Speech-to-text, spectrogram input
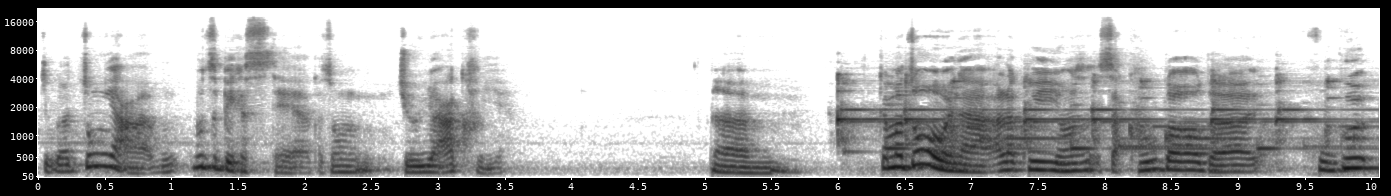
这个中亚乌乌兹别克斯坦搿种球员也可以。嗯，葛末中后卫呢，阿拉可以用石库和搿虎冠，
